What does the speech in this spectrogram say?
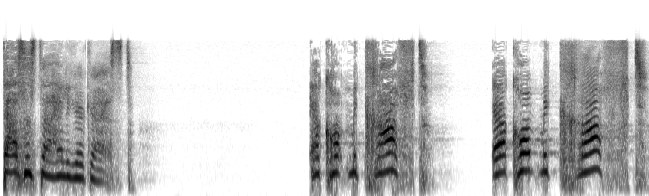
Das ist der Heilige Geist. Er kommt mit Kraft. Er kommt mit Kraft.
